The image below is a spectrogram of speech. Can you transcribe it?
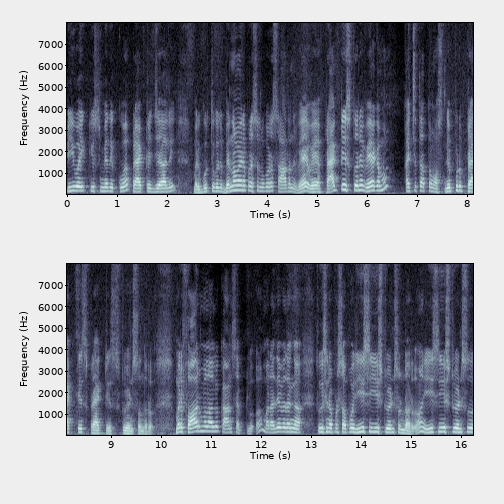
పీవైక్యూస్ మీద ఎక్కువ ప్రాక్టీస్ చేయాలి. మరి గుర్తు భిన్నమైన ప్రశ్నలు కూడా సాధన వే వే ప్రాక్టీస్తోనే వేగము ఖచ్చితత్వం వస్తుంది. ఎప్పుడు ప్రాక్టీస్ ప్రాక్టీస్ స్టూడెంట్స్ అందరూ. మరి ఫార్ములాలు కాన్సెప్ట్లు మరి అదేవిధంగా చూసినప్పుడు సపోజ్ ఈసీఈ స్టూడెంట్స్ ఉన్నారు. ఈసీఈ స్టూడెంట్స్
